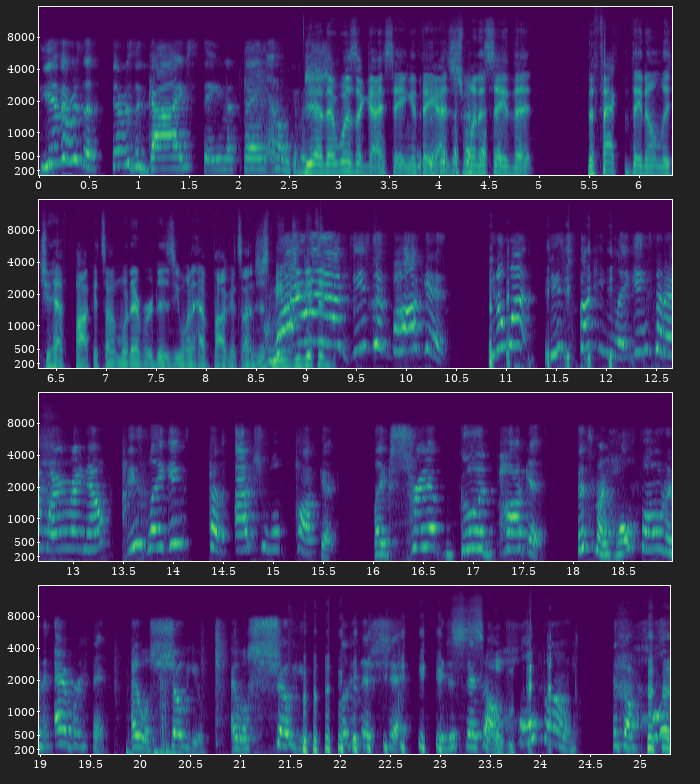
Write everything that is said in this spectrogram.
Yeah, there was a there was a guy saying a thing. I don't give a yeah, shit. there was a guy saying a thing. I just want to say that the fact that they don't let you have pockets on whatever it is you want to have pockets on just means Why you get to. have decent pockets? You know what? These fucking leggings that I'm wearing right now, these leggings have actual pockets. Like straight up good pockets. Fits my whole phone and everything. I will show you. I will show you. Look at this shit. It just fits So a whole phone. It's a whole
